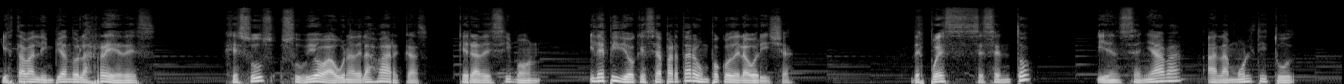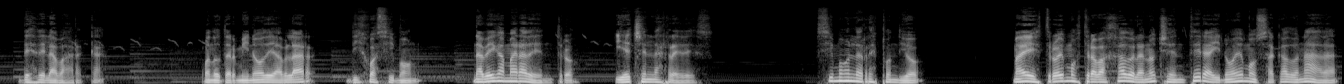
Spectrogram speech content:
y estaban limpiando las redes. Jesús subió a una de las barcas, que era de Simón, y le pidió que se apartara un poco de la orilla. Después se sentó y enseñaba a la multitud desde la barca. Cuando terminó de hablar, dijo a Simón, Navega mar adentro y echen las redes. Simón le respondió, Maestro, hemos trabajado la noche entera y no hemos sacado nada,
